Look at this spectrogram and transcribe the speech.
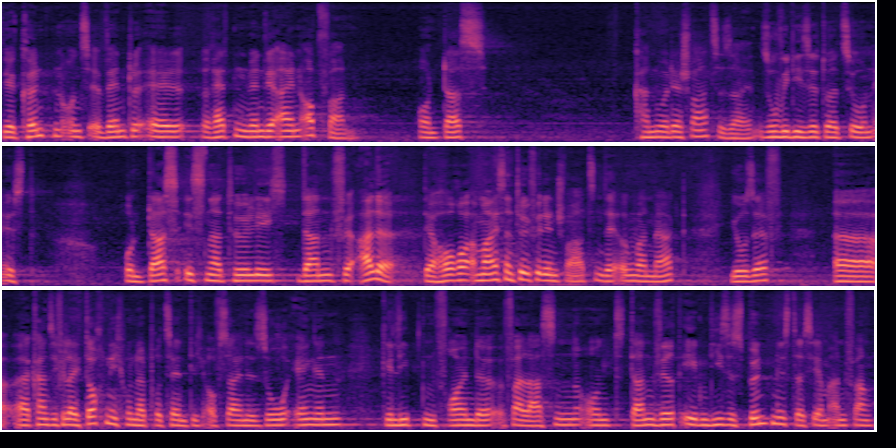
wir könnten uns eventuell retten, wenn wir einen opfern. Und das kann nur der Schwarze sein, so wie die Situation ist. Und das ist natürlich dann für alle der Horror, am meisten natürlich für den Schwarzen, der irgendwann merkt, Josef, äh, er kann sich vielleicht doch nicht hundertprozentig auf seine so engen geliebten Freunde verlassen. Und dann wird eben dieses Bündnis, das Sie am Anfang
